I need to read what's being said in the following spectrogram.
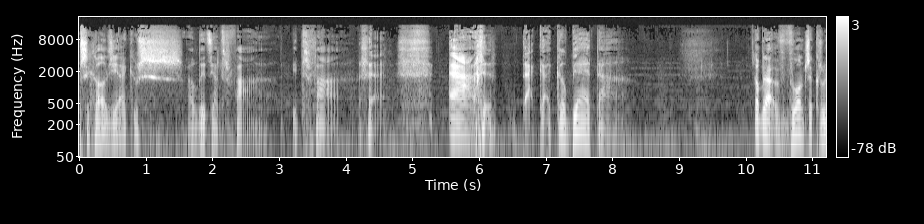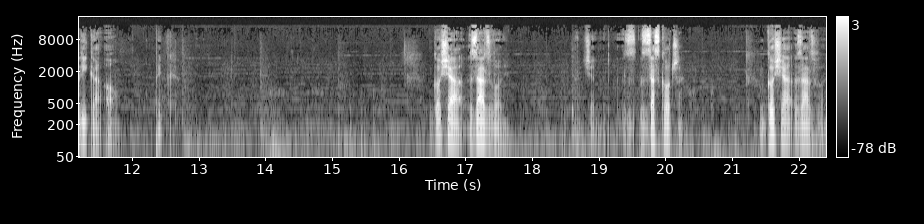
przychodzi jak już audycja trwa i trwa. A, taka kobieta. Dobra, wyłączę królika. O, pyk. Gosia, zadzwoń cię zaskoczę. Gosia, zadzwoń.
